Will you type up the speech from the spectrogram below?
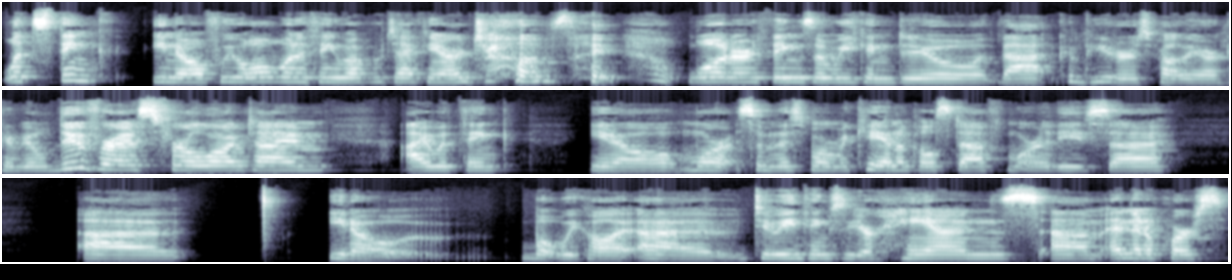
let's think, you know, if we all want to think about protecting our jobs, like what are things that we can do that computers probably aren't going to be able to do for us for a long time? I would think, you know, more some of this more mechanical stuff, more of these, uh, uh, you know, what we call it, uh, doing things with your hands, um, and then of course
